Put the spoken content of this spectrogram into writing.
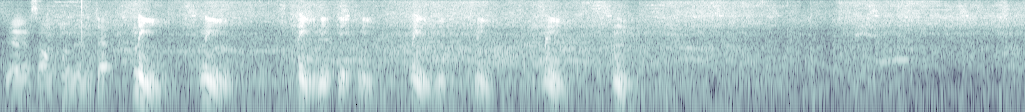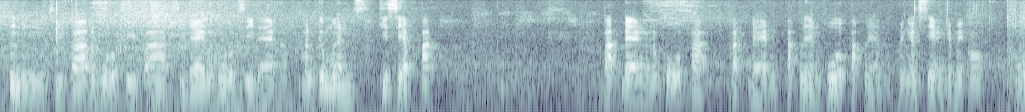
เหลือกันสองคนแล้วนะจ๊ะนี่นี่นี่นี่นี่นี่นี่นี่นี่นี่อืมอืมสีฟ้าต้องคู่กับสีฟ้า สีแดงต้องคู่กับสีแดงครับ มันก็เหมือนที่เสียบปลั๊กปลั๊กแดงก็ต้องคู่กับปลั๊กปลั๊กแดงปลั๊กเหลืองคู่กับปลั๊กเหลืองไม่งั้นเสียงจะไม่ออกครับโอ้โห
